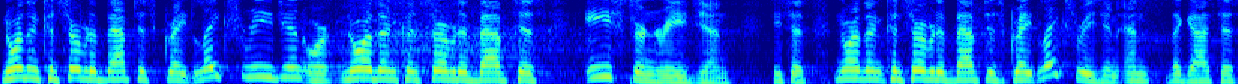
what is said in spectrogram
Northern Conservative Baptist Great Lakes region or Northern Conservative Baptist Eastern region? He says, Northern Conservative Baptist Great Lakes region. And the guy says,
